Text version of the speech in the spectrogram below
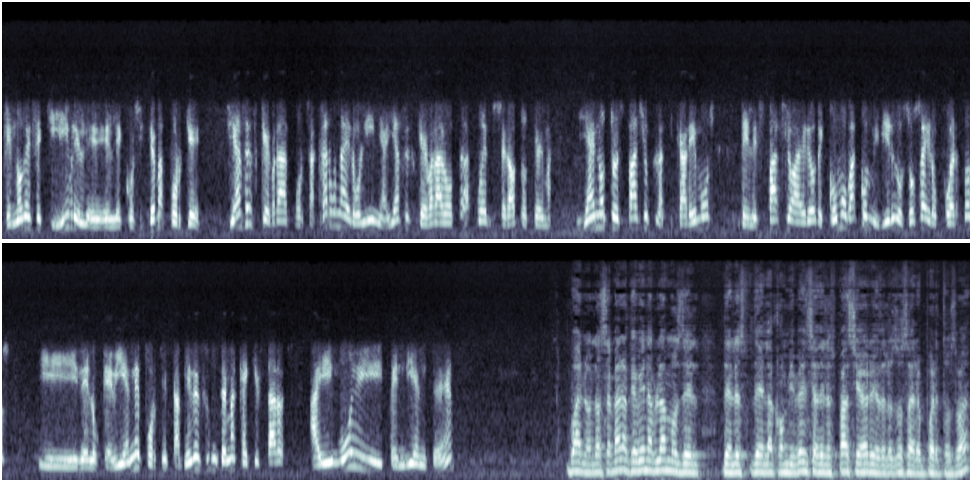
que no desequilibre el, el ecosistema, porque Si haces quebrar por sacar una aerolínea y haces quebrar otra, pues será otro tema. Y ya en otro espacio platicaremos del espacio aéreo, de cómo va a convivir los dos aeropuertos y de lo que viene, porque también es un tema que hay que estar ahí muy pendiente. ¿eh? Bueno, la semana que viene hablamos del, de la convivencia del espacio aéreo de los dos aeropuertos, ¿va?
